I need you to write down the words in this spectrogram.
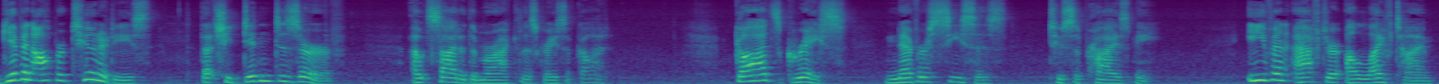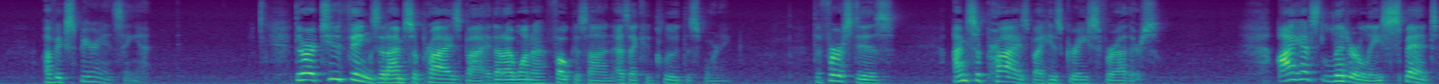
given opportunities that she didn't deserve outside of the miraculous grace of God. God's grace never ceases to surprise me, even after a lifetime of experiencing it. There are two things that I'm surprised by that I want to focus on as I conclude this morning. The first is I'm surprised by His grace for others. I have literally spent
